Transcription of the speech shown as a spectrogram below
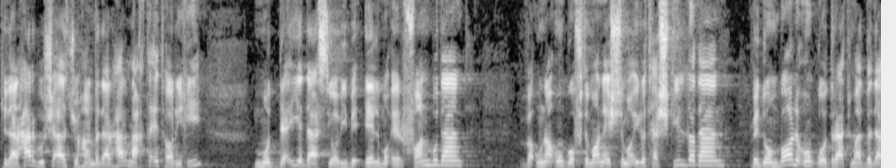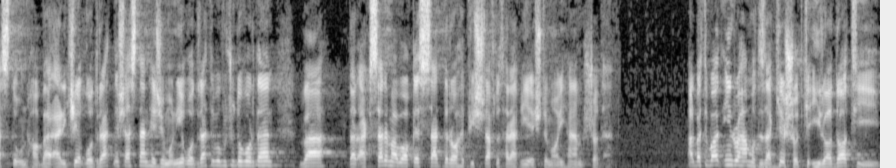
که در هر گوشه از جهان و در هر مقطع تاریخی مدعی دستیابی به علم و عرفان بودند و اونا اون گفتمان اجتماعی رو تشکیل دادند به دنبال اون قدرت اومد به دست اونها. بر عریکه قدرت نشستن هژمونی قدرت به وجود آوردن و در اکثر مواقع سد راه پیشرفت و ترقی اجتماعی هم شدند البته باید این رو هم متذکر شد که ایراداتی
